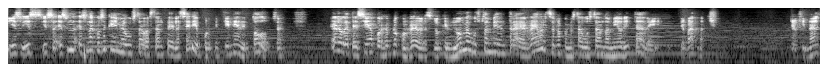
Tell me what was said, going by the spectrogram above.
y eso, es, una, es, una, cosa que a mí me gusta bastante de la serie, porque tiene de todo. O sea, era lo que te decía, por ejemplo, con Rebels. Lo que no me gustó a mí de entrada de Rebels es lo que me está gustando a mí ahorita de, de Bad Batch. Que al final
